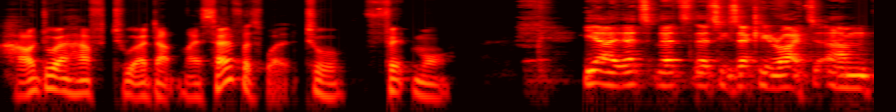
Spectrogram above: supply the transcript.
how do I have to adapt myself as well to fit more? Yeah, that's that's that's exactly right. Um,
